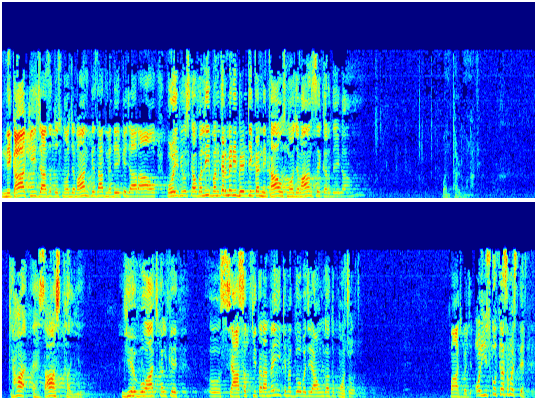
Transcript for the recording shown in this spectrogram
نکاح کی اجازت اس نوجوان کے ساتھ میں دے کے جا رہا ہوں۔ کوئی بھی اس کا ولی بن کر میری بیٹی کا نکاح اس نوجوان سے کر دے گا۔ ون تھرڈ منافع کیا احساس تھا یہ؟ یہ وہ آج کل کے سیاست کی طرح نہیں کہ میں دو بجے آؤں گا تو پہنچو۔ پانچ بجے۔ اور اس کو کیا سمجھتے ہیں؟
